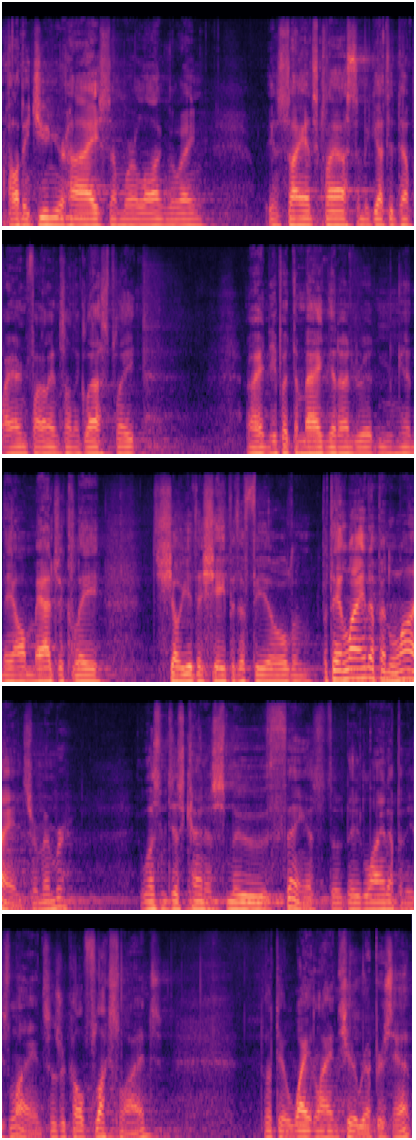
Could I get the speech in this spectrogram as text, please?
probably junior high, somewhere along the way, in science class, and we got to dump iron filings on the glass plate, right? And you put the magnet under it, and, and they all magically show you the shape of the field. And, but they line up in lines, remember? It wasn't just kind of smooth thing. It's, they line up in these lines. Those are called flux lines. what the white lines here represent.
